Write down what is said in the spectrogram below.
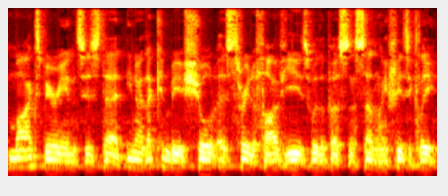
my experience is that you know that can be as short as three to five years, where the person is suddenly physically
